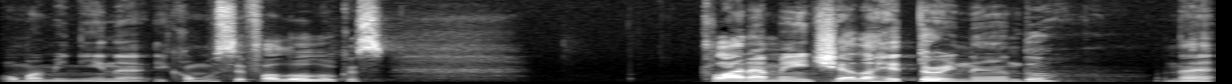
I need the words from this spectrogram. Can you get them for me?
uma menina, e como você falou, Lucas, claramente ela retornando, né,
